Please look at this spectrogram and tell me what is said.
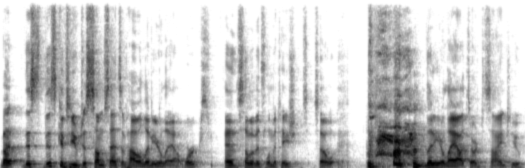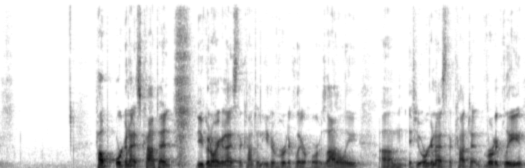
But this, this gives you just some sense of how a linear layout works and some of its limitations. So linear layouts are designed to help organize content. You can organize the content either vertically or horizontally. Um, if you organize the content vertically,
